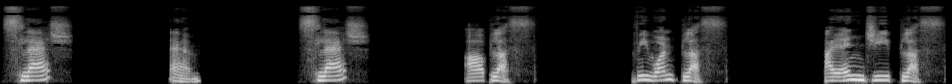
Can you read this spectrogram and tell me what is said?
slash am slash are plus v1 plus ing plus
